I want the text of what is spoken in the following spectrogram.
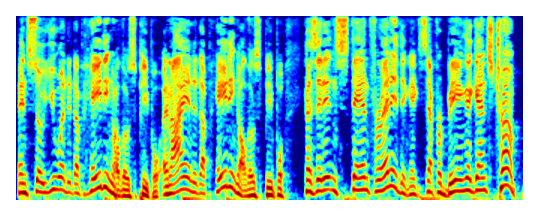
And so you ended up hating all those people. And I ended up hating all those people because they didn't stand for anything except for being against Trump,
